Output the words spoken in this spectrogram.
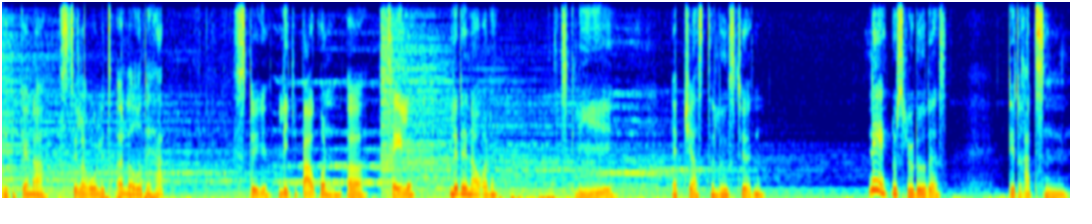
Vi begynder stille og roligt at lade det her stykke ligge i baggrunden og tale lidt ind over det. Jeg skal lige adjuste lydstyrken. Nej, nu sluttede det også. Det er et ret sådan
